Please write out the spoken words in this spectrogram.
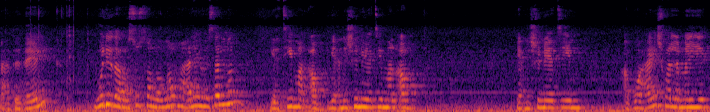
بعد ذلك ولد الرسول صلى الله عليه وسلم يتيم الأب. يعني شنو يتيم الأب؟ يعني شنو يتيم؟ أبو عايش ولا ميت؟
